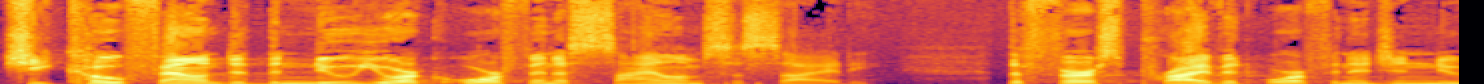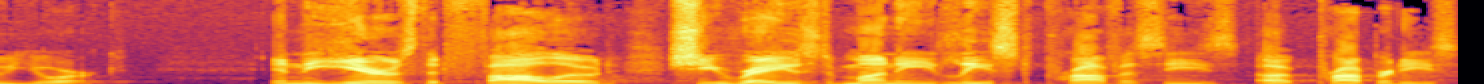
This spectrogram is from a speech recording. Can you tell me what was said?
she co founded the New York Orphan Asylum Society, the first private orphanage in New York. In the years that followed, she raised money, leased uh, properties,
